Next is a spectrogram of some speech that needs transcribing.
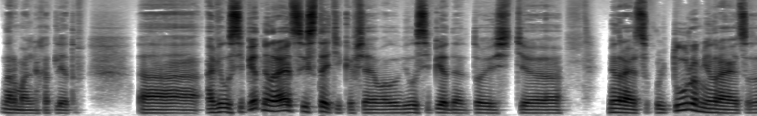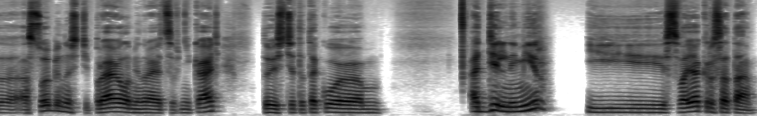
нормальных атлетов. А, а велосипед, мне нравится эстетика вся велосипеда, то есть э, мне нравится культура, мне нравятся особенности, правила, мне нравится вникать, то есть это такое отдельный мир и своя красота.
